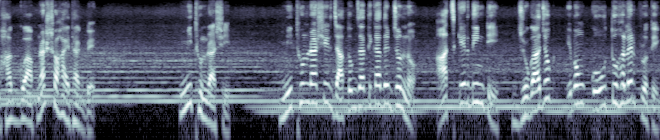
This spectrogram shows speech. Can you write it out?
ভাগ্য আপনার সহায় থাকবে। মিথুন রাশি। মিথুন রাশির জাতক জাতিকাদের জন্য আজকের দিনটি যোগাযোগ এবং কৌতূহলের প্রতীক।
